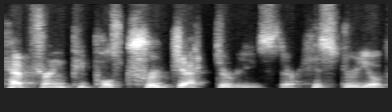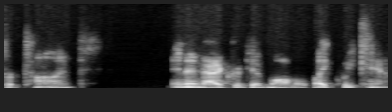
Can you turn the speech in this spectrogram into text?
capturing people's trajectories, their history over time in an aggregate model like we can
